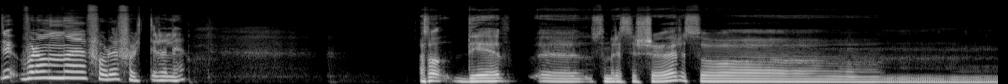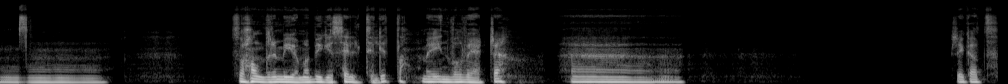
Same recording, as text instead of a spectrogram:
Du, hvordan eh, får du folk til å le? Altså, det eh, Som regissør så mm, Så handler det mye om å bygge selvtillit da, med involverte. Eh, slik at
